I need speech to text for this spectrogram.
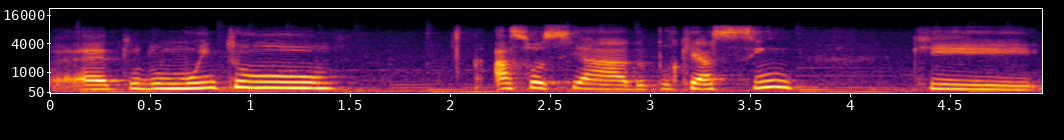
é tudo muito associado, porque é assim que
